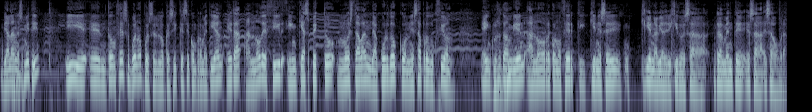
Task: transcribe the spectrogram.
de Alan Smithy y entonces, bueno, pues lo que sí que se comprometían era a no decir en qué aspecto no estaban de acuerdo con esa producción e incluso también a no reconocer que, quién, es, quién había dirigido esa realmente esa, esa obra.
